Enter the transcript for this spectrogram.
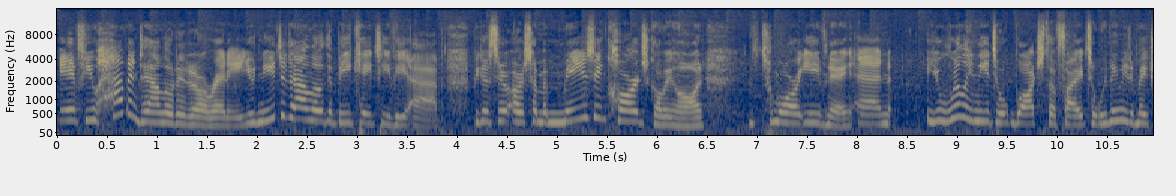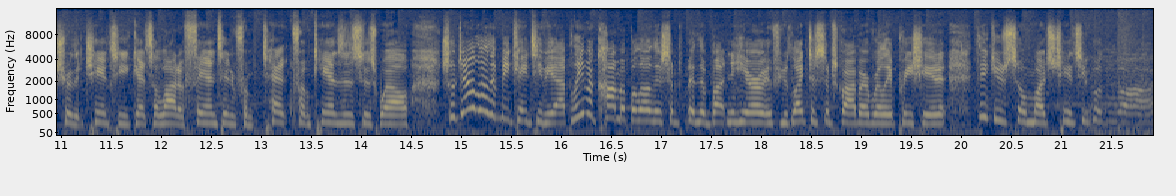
if you haven't downloaded it already, you need to download the BKTV app because there are some amazing cards going on tomorrow evening. And you really need to watch the fights. We need to make sure that Chancey gets a lot of fans in from from Kansas as well. So download the BKTV app. Leave a comment below in the button here if you'd like to subscribe. I really appreciate it. Thank you so much, Chancey. Good luck.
